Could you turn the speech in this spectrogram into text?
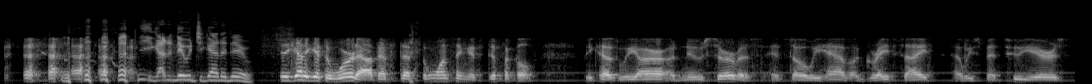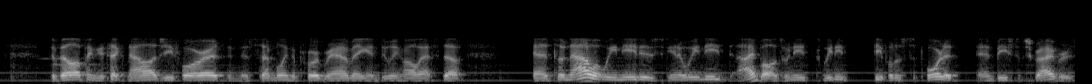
you got to do what you got to do. You got to get the word out. That's that's the one thing that's difficult because we are a new service, and so we have a great site. Uh, we spent two years developing the technology for it and assembling the programming and doing all that stuff. And so now what we need is, you know, we need eyeballs. We need we need people to support it and be subscribers.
